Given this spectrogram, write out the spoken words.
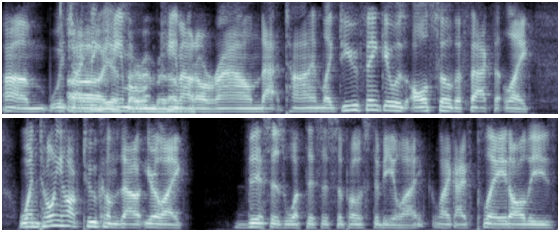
um, which I think oh, came yes, came out around that time. Like, do you think it was also the fact that like when Tony Hawk Two comes out, you're like, this is what this is supposed to be like. Like I've played all these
